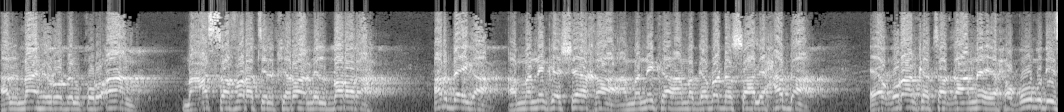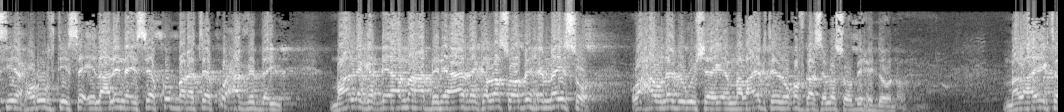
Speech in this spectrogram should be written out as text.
almaahiru bilqur'aan maca asafarati alkiraami albarara ardayga ama ninka sheekha ama ninka ama gabadha saalixadda ee qur'aanka taqaana ee xuquuqdiisa iyo xuruuftiisa ilaalinaysa ku baratee ku xafiday maalinka qiyaamaha bini aadanka la soo bixi mayso waxa uu nebigu sheegay malaa'igta inuu qofkaasi la soo bixi doono. Malaa'igta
